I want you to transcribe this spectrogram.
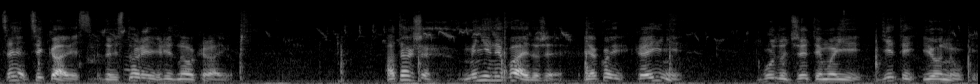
це цікавість до історії рідного краю. А також мені не байдуже, в якій країні будуть жити мої діти і онуки.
